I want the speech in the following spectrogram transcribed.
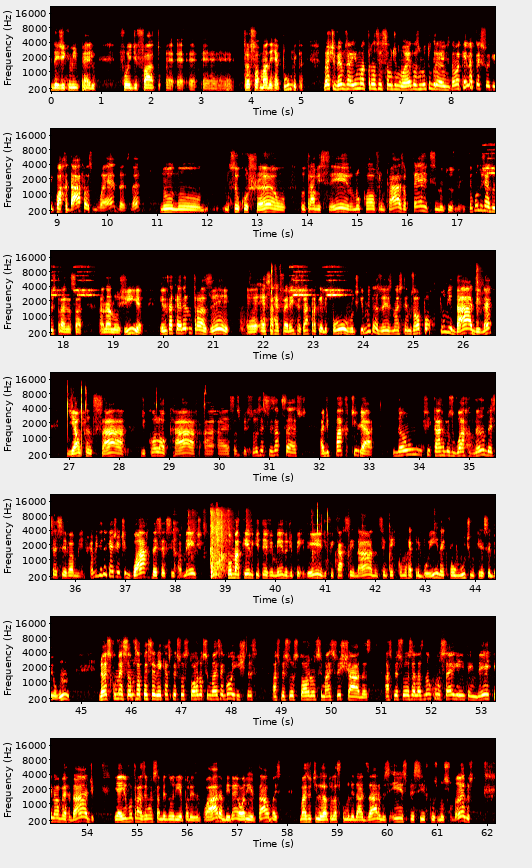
desde que o Império foi de fato é, é, é, é, transformada em república, nós tivemos aí uma transição de moedas muito grande. Então, aquela pessoa que guardava as moedas né, no, no, no seu colchão, no travesseiro, no cofre em casa, perde-se muitos bens. Então, quando Jesus traz essa analogia, ele está querendo trazer é, essa referência já para aquele povo de que muitas vezes nós temos a oportunidade né, de alcançar, de colocar a, a essas pessoas esses acessos, a de partilhar não ficarmos guardando excessivamente. Porque à medida que a gente guarda excessivamente, como aquele que teve medo de perder, de ficar sem nada, sem ter como retribuir, né, que foi o último que recebeu um, nós começamos a perceber que as pessoas tornam-se mais egoístas, as pessoas tornam-se mais fechadas, as pessoas elas não conseguem entender que na verdade, e aí eu vou trazer uma sabedoria, por exemplo, árabe, né, oriental, mas mais utilizado pelas comunidades árabes, em específico os muçulmanos,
